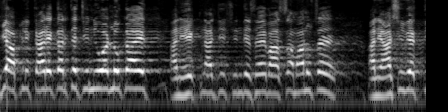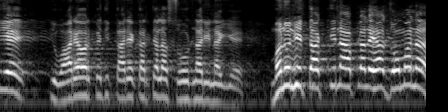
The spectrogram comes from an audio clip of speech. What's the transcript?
ही आपली कार्यकर्त्याची निवडणूक आहेत. आणि एकनाथजी शिंदे साहेब असा माणूस आहे आणि अशी व्यक्ती आहे की वाऱ्यावर कधी कार्यकर्त्याला सोडणारी नाहीये. म्हणून ही ताकदीनं आपल्याला ह्या जोमानं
